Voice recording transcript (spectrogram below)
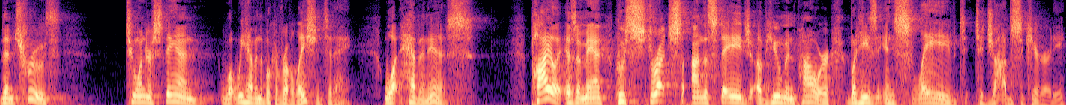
than truth to understand what we have in the book of Revelation today? What heaven is. Pilate is a man who struts on the stage of human power, but he's enslaved to job security.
